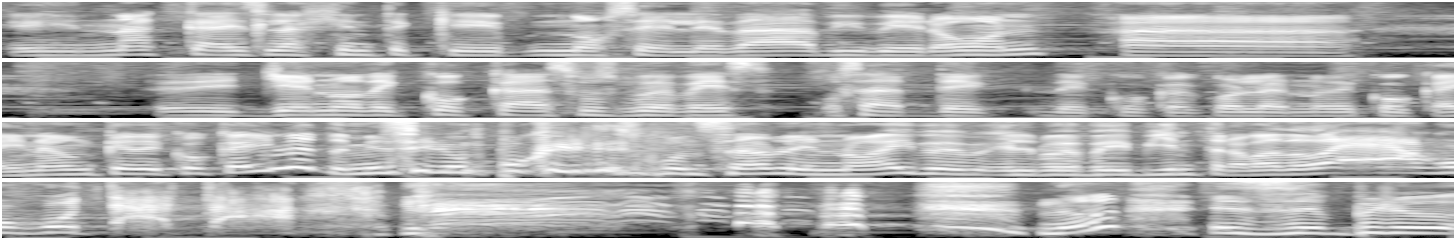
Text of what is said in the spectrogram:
eh, Naka es la gente que, no sé, le da biberón eh, lleno de coca a sus bebés, o sea, de, Coca-Cola, no de cocaína, aunque de cocaína también sería un poco irresponsable, ¿no? Hay bebé- el bebé bien trabado, ¡ah! ¿No? Es, pero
